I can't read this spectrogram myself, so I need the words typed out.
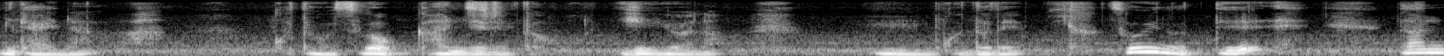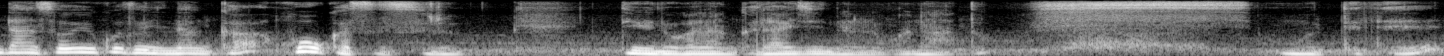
みたいなことをすごく感じるというような、うん、ことでそういうのってだんだんそういうことになんかフォーカスするっていうのがなんか大事になるのかなと思ってて、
